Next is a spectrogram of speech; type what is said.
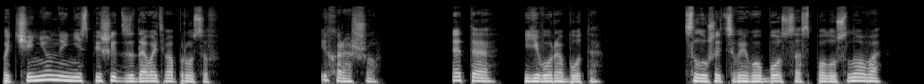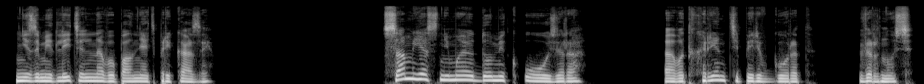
Подчиненный не спешит задавать вопросов. И хорошо. Это его работа слушать своего босса с полуслова, незамедлительно выполнять приказы. Сам я снимаю домик у озера, а вот хрен теперь в город вернусь,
